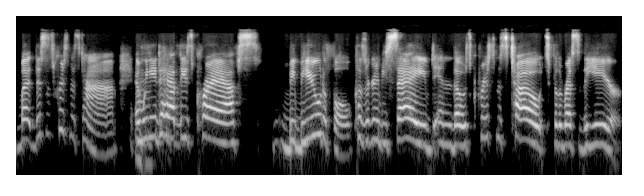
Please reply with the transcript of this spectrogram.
but this is Christmas time, and we Mhm. need to have these crafts be beautiful because they're going to be saved in those Christmas totes for the rest of the year.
